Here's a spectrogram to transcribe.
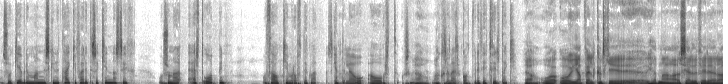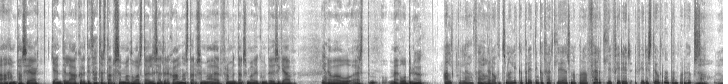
en svo gefur um manneskinu tækifæri til þess að kynna sig og svona ert opinn. Og þá kemur ofta eitthvað skemmtilega á, á óvart og svo, Já, sem er gott fyrir þitt fyrirtæki. Já, og, og jafnvel kannski eh, hérna sérðu fyrir þér að hann passi ekki endilega akkurat í þetta starf sem að þú varst að auðvitað heldur eitthvað annar starf sem að er framöndan sem að við komum til að vissi ekki af Já. ef að þú ert með opin hug. Algjörlega, þetta Já. er oft svona líka breytingaferli eða svona bara ferli fyrir, fyrir stjórnendan bara að hugsa, já, já,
